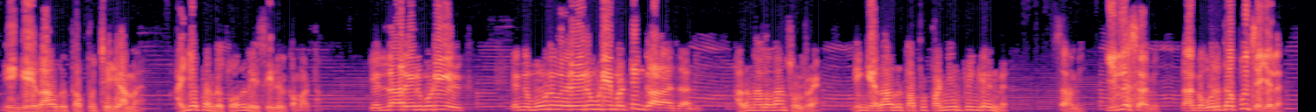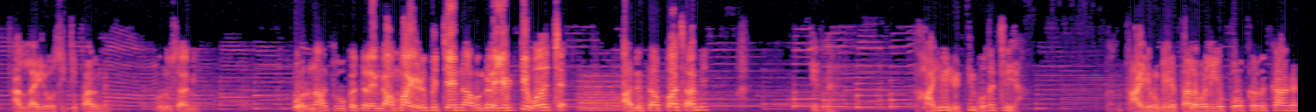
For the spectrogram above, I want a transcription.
நீங்க ஏதாவது தப்பு செய்யாம ஐயப்பன் இந்த சோதனையை செய்திருக்க மாட்டான் எல்லாரும் இருமுடியும் இருக்கு. எங்க மூணு பேர் இருமுடி மட்டும் காணாம் சாமி. அதனாலதான் சொல்றேன். நீங்க ஏதாவது தப்பு பண்ணிருப்பீங்கன்னு. சாமி இல்ல சாமி நாங்க ஒரு தப்பும் செய்யல. நல்லா யோசிச்சு பாருங்க. குருசாமி ஒரு நாள் தூக்கத்துல எங்க அம்மா எழுப்பிச்சேன்னு அவங்களை எட்டி உதைச்சேன் அது தப்பா சாமி? என்ன? தாயை எட்டி உதச்சியா? தாயினுடைய தலைவலியை போக்குறதுக்காக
